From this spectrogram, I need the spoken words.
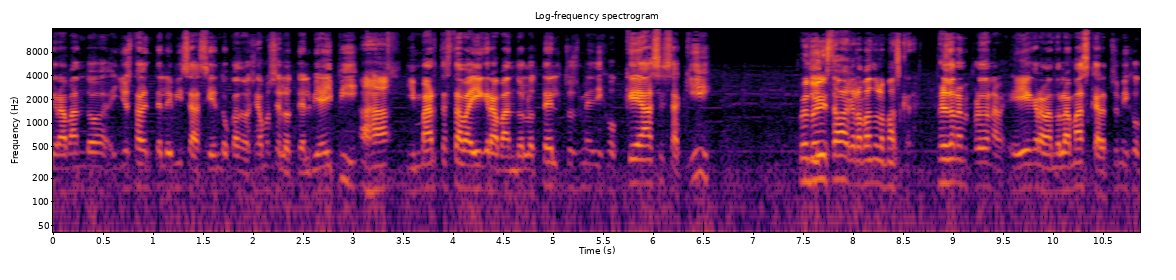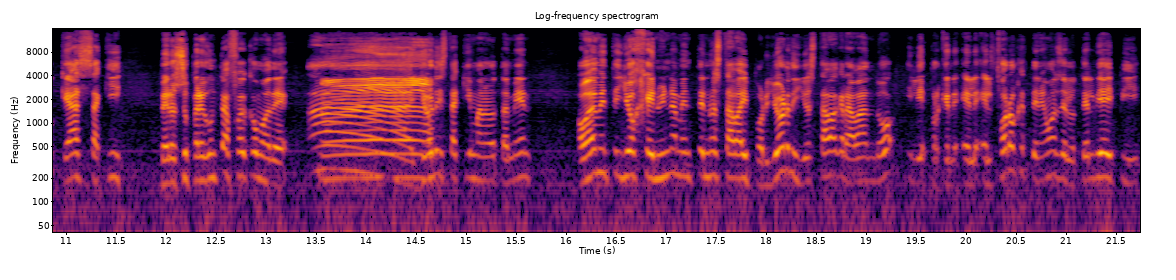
grabando, yo estaba en Televisa haciendo cuando hacíamos el hotel VIP Ajá. y Marta estaba ahí grabando el hotel, entonces me dijo, ¿qué haces aquí? Bueno, Y- ella estaba grabando la máscara. Perdóname, perdóname. Ella grabando la máscara. Entonces me dijo, ¿qué haces aquí? Pero su pregunta fue como de, ah, Ah. Jordi está aquí, Manolo también. Obviamente yo genuinamente no estaba ahí por Jordi, yo estaba grabando, y le- porque el, el foro que teníamos del Hotel VIP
